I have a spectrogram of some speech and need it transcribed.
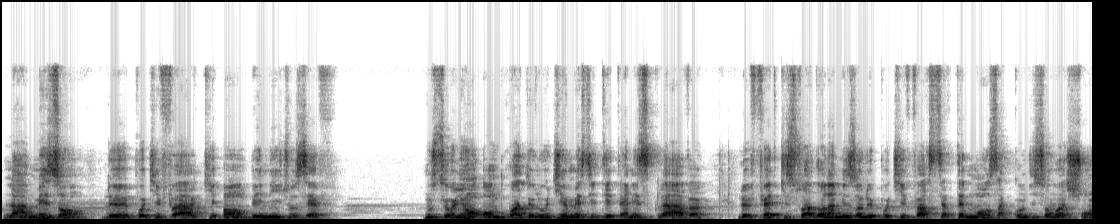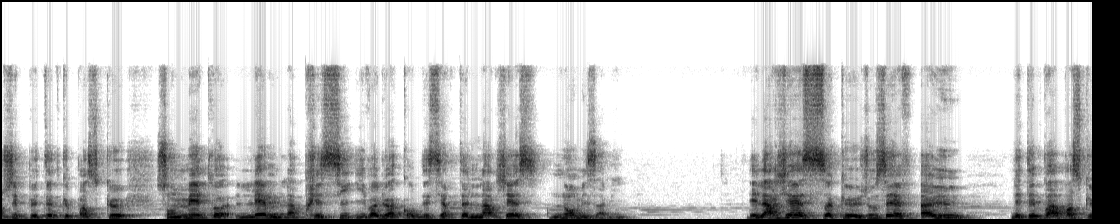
la maison de Potiphar qui ont béni Joseph. Nous serions en droit de nous dire, mais c'était un esclave. Le fait qu'il soit dans la maison de Potiphar, certainement, sa condition va changer. Peut-être que parce que son maître l'aime, l'apprécie, il va lui accorder certaines largesses. Non, mes amis. Les largesses que Joseph a eues n'étaient pas parce que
